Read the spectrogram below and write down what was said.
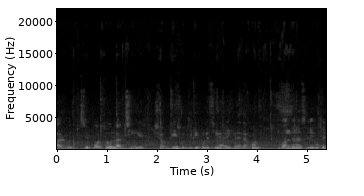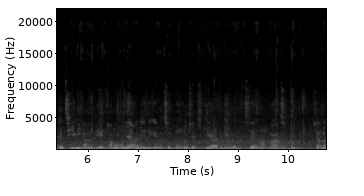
আর হচ্ছে পটল আর ঝিঙে সব দিয়ে সবজি দিয়ে করেছি। আর এখানে দেখো গন্ধরাজ লেবু কেটেছি ডাল দিয়ে খাব বলে। আর এদিকে হচ্ছে কুমড়ো ছেচকি আর এদিকে হচ্ছে মাছ। চলো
